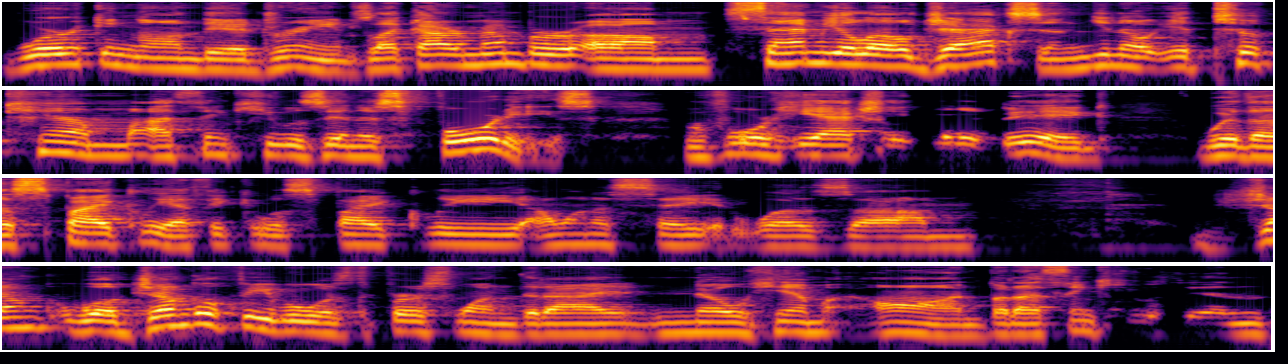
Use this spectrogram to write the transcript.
working on their dreams. Like I remember um, Samuel L. Jackson, you know, it took him, I think he was in his 40s before he actually hit it big with a Spike Lee. I think it was Spike Lee. I want to say it was um, Jungle. Well, Jungle Fever was the first one that I know him on, but I think he was in.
